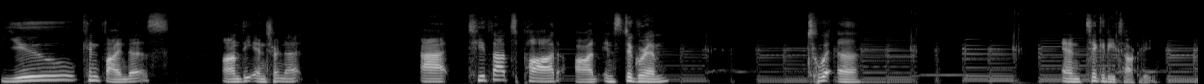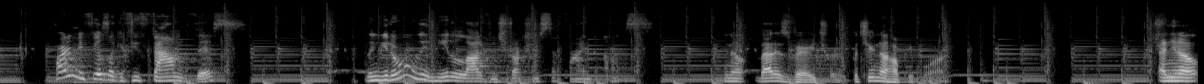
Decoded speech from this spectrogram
you can find us on the internet at T Thoughts Pod on Instagram, Twitter, and Tickety Tockety. Part of me feels like if you found this, then you don't really need a lot of instructions to find us. You know, that is very true, but you know how people are. True. And you know,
